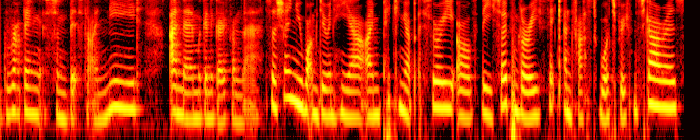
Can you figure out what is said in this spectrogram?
grabbing some bits that I need and then we're going to go from there. So showing you what I'm doing here, I'm picking up three of the Soap & Glory Thick and Fast Waterproof Mascaras.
